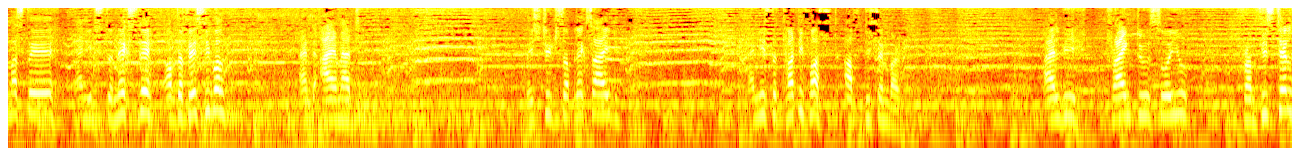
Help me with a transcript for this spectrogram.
Namaste, and it's the next day of the festival, and I am at the streets of Lakeside, and it's the 31st of December. I'll be trying to show you from Fistel,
